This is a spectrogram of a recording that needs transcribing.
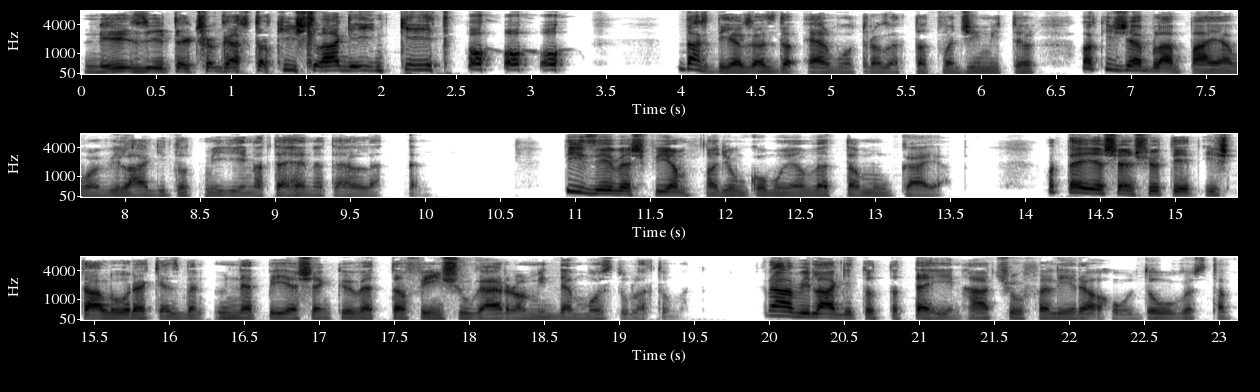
Nézzétek csak ezt a kis lágénykét! Dugdale gazda el volt ragadtatva Jimmy-től, aki zseblámpájával világított, míg én a tehenet ellettem. Tíz éves fiam nagyon komolyan vette a munkáját. A teljesen sötét istáló rekeszben ünnepélyesen követte a fénysugárral minden mozdulatomat. Rávilágított a tehén hátsó felére, ahol dolgoztam,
